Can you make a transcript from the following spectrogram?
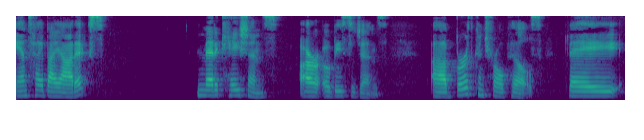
antibiotics. Medications are obesogens. Uh, birth control pills, they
